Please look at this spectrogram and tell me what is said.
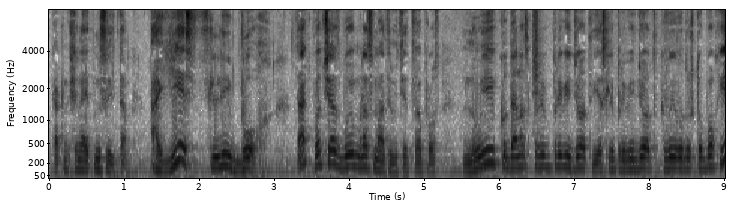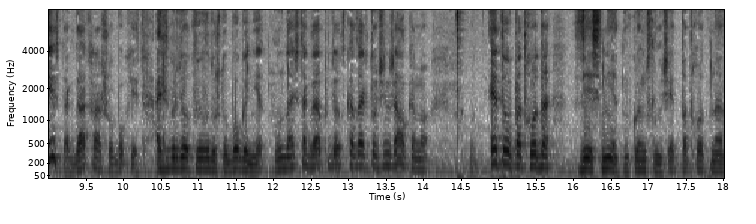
как начинает мыслить там, а есть ли Бог? Так, вот сейчас будем рассматривать этот вопрос. Ну и куда нас приведет? Если приведет к выводу, что Бог есть, тогда хорошо, Бог есть. А если приведет к выводу, что Бога нет, ну, значит, тогда придется сказать, что очень жалко, но вот этого подхода здесь нет ни в коем случае. Этот подход нас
